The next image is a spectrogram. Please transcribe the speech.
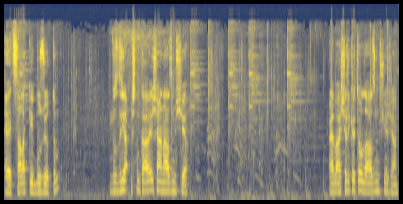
Evet salak gibi buz yuttum. Buzlu yapmıştım kahveyi şu an ağzım şişiyor. Abi aşırı kötü oldu ağzım şişiyor şu an.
